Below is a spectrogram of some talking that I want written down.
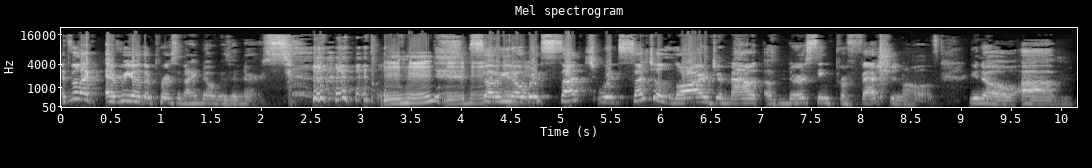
I feel like every other person I know is a nurse. Mm-hmm, so, you know, with such with such a large amount of nursing professionals, you know, um,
